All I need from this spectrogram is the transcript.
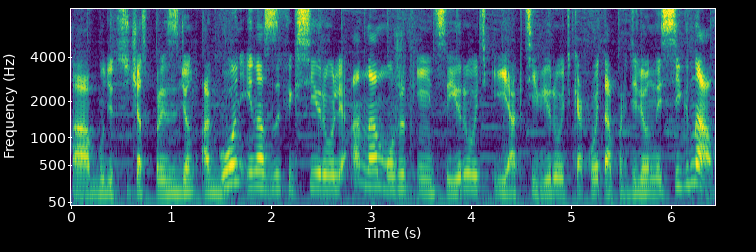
а, будет сейчас произведен огонь и нас зафиксировали, она может инициировать и активировать какой-то определенный сигнал.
